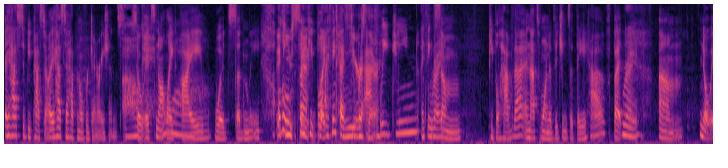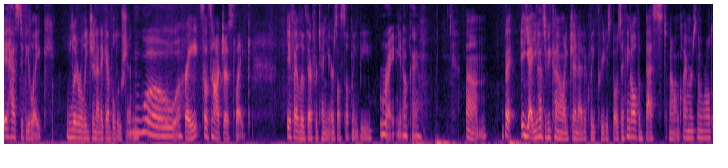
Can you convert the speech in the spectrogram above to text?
It has to be passed down. It has to happen over generations. So it's not like I would suddenly. If Although some people, like, I think that super there. athlete gene. I think Right. some people have that, and that's one of the genes that they have. But Right. um, no, it has to be like literally genetic evolution, Whoa. right? So it's not just like if I live there for ten years, I'll suddenly be Right. you know Okay. um, but yeah, you have to be kind of like genetically predisposed. I think all the best mountain climbers in the world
